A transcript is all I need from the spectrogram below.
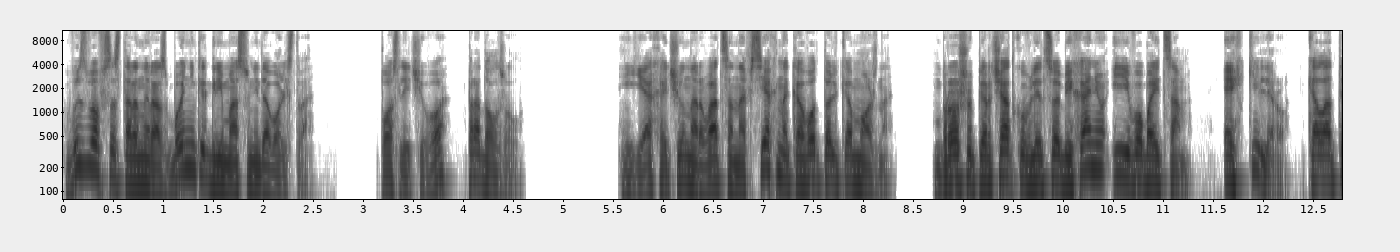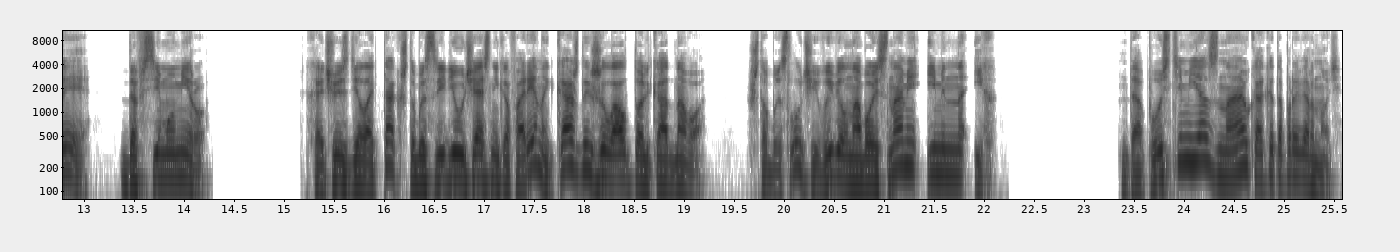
вызвав со стороны разбойника гримасу недовольства. После чего продолжил. Я хочу нарваться на всех, на кого только можно. Брошу перчатку в лицо Биханю и его бойцам, Эхкиллеру, Калатее, да всему миру. Хочу сделать так, чтобы среди участников арены каждый желал только одного — чтобы случай вывел на бой с нами именно их. Допустим, я знаю, как это провернуть.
